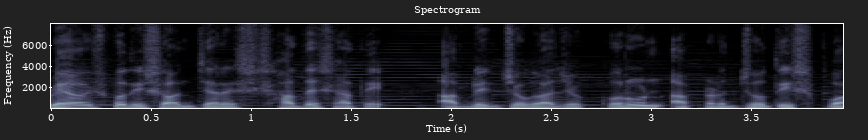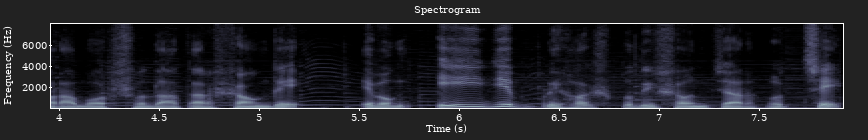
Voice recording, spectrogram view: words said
বৃহস্পতি সঞ্চারের সাথে সাথে আপনি যোগাযোগ করুন আপনার জ্যোতিষ পরামর্শদাতার সঙ্গে। এবং এই যে বৃহস্পতি সঞ্চার হচ্ছে,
